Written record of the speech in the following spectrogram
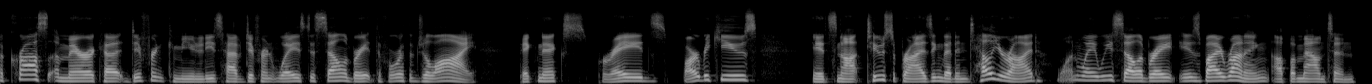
Across America, different communities have different ways to celebrate the 4th of July picnics, parades, barbecues. It's not too surprising that in Telluride, one way we celebrate is by running up a mountain.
